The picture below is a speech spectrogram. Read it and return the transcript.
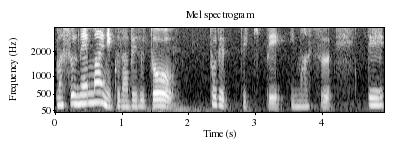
まあ、数年前に比べると取れてきています。で、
